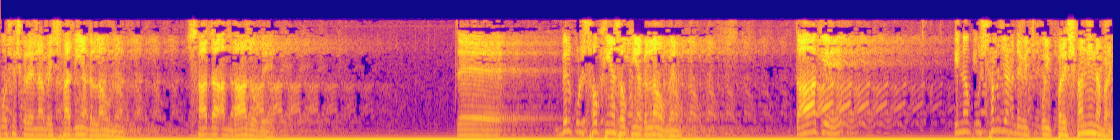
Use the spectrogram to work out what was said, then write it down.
کوشش کرنا بھائی سادیاں گلا ہو سادہ انداز ہوئے۔ تے بالکل سوکھیاں سوکھیاں گلا ہو تاکہ ان کو سمجھن دے وچ کوئی پریشانی نہ بنے۔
